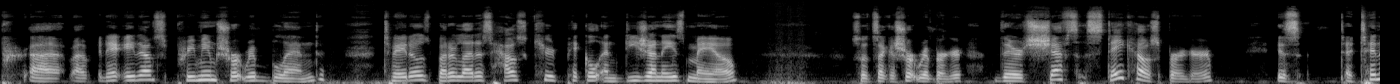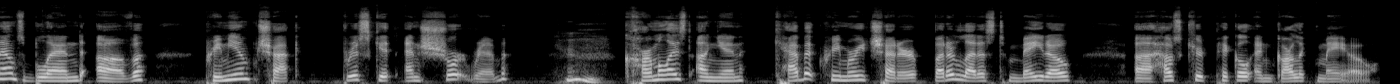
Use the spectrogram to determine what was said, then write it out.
pr- uh, uh, an eight ounce premium short rib blend, tomatoes, butter lettuce, house cured pickle, and Dijonnaise mayo. So it's like a short rib burger. Their chef's steakhouse burger is a 10 ounce blend of premium chuck, brisket, and short rib, caramelized onion, Cabot creamery cheddar, butter lettuce, tomato, uh, house cured pickle, and garlic mayo.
